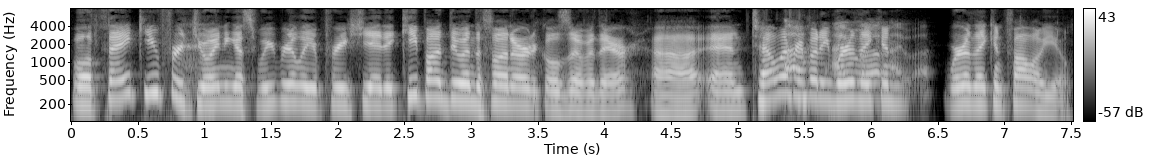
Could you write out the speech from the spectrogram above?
Well, thank you for joining us. We really appreciate it. Keep on doing the fun articles over there, uh, and tell uh, everybody uh, where will, they can where they can follow you.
